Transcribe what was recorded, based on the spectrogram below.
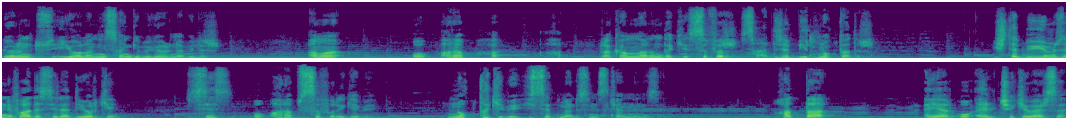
görüntüsü iyi olan insan gibi görünebilir. Ama o Arap rakamlarındaki sıfır sadece bir noktadır. İşte büyüğümüzün ifadesiyle diyor ki siz o Arap sıfırı gibi nokta gibi hissetmelisiniz kendinizi. Hatta eğer o el çekiverse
